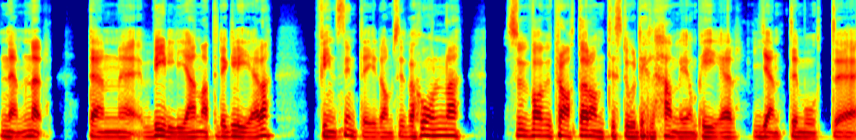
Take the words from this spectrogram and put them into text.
nämner. Den eh, viljan att reglera finns inte i de situationerna. Så vad vi pratar om till stor del handlar ju om PR gentemot eh,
